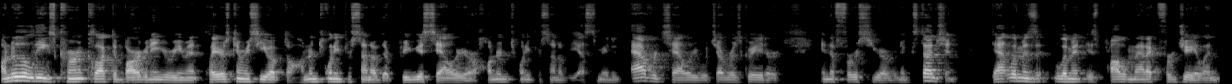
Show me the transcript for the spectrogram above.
Under the league's current collective bargaining agreement, players can receive up to 120% of their previous salary or 120% of the estimated average salary, whichever is greater, in the first year of an extension. That limit is problematic for Jaylen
